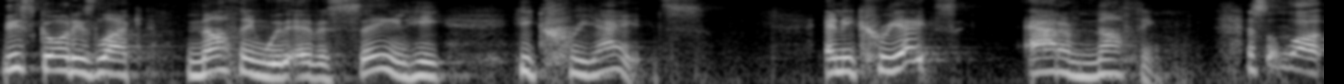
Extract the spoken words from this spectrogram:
This God is like nothing we've ever seen. He, he creates, and he creates out of nothing. It's not, like,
